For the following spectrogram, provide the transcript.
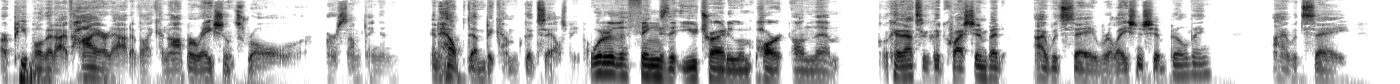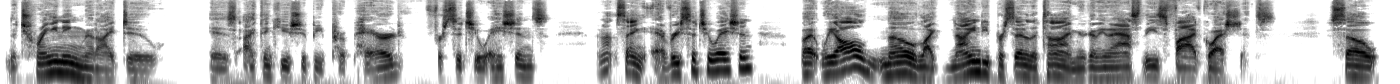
are people that I've hired out of like an operations role or, or something and, and help them become good salespeople. What are the things that you try to impart on them? Okay, that's a good question, but I would say relationship building. I would say the training that I do is I think you should be prepared for situations. I'm not saying every situation, but we all know like 90% of the time you're going to asked these five questions. So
